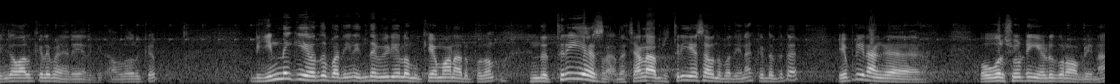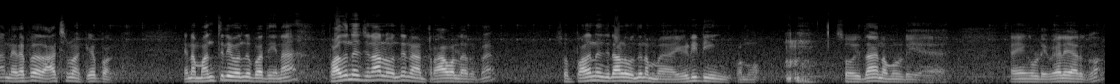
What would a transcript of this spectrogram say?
எங்கள் வாழ்க்கையிலுமே நிறைய இருக்குது அவ்வளோ இருக்குது இன்றைக்கி வந்து பார்த்திங்கன்னா இந்த வீடியோவில் முக்கியமான அற்புதம் இந்த த்ரீ இயர்ஸ் அந்த சேனல் த்ரீ இயர்ஸாக வந்து பார்த்திங்கன்னா கிட்டத்தட்ட எப்படி நாங்கள் ஒவ்வொரு ஷூட்டிங் எடுக்கிறோம் அப்படின்னா நிறைய பேர் ஆச்சரியமாக கேட்பாங்க. ஏன்னா மந்த்லி வந்து பார்த்திங்கன்னா பதினஞ்சு நாள் வந்து நான் ட்ராவலில் இருப்பேன். ஸோ பதினஞ்சு நாள் வந்து நம்ம எடிட்டிங் பண்ணுவோம். ஸோ இதுதான் நம்மளுடைய எங்களுடைய வேலையாக இருக்கும்.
